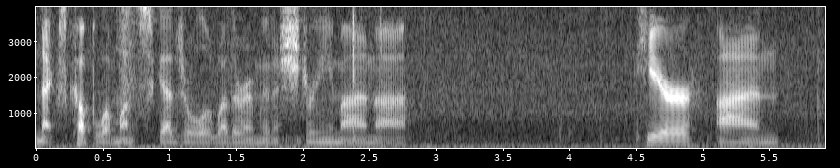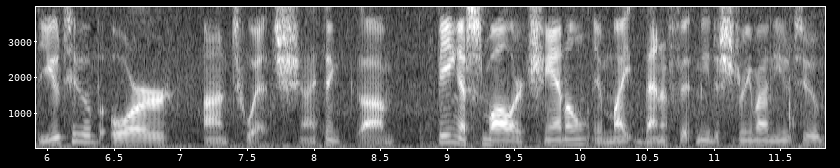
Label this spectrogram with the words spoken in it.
next couple of months schedule whether I'm going to stream on uh, here on YouTube or on Twitch. And I think um, being a smaller channel, it might benefit me to stream on YouTube.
